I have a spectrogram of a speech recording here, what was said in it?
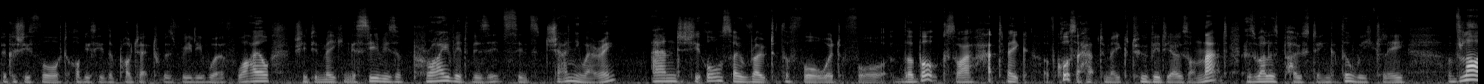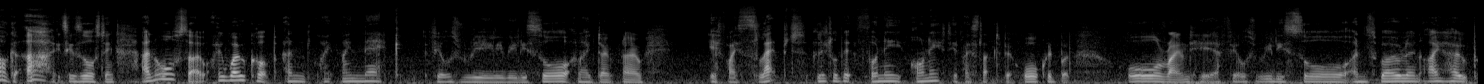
because she thought obviously the project was really worthwhile. She'd been making a series of private visits since January. And she also wrote the foreword for the book, so I had to make, of course, I had to make two videos on that, as well as posting the weekly vlog. Ah, it's exhausting. And also, I woke up and like my neck feels really, really sore, and I don't know if I slept a little bit funny on it, if I slept a bit awkward, but all around here feels really sore and swollen. I hope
